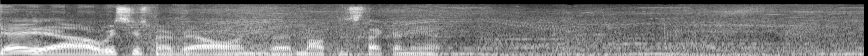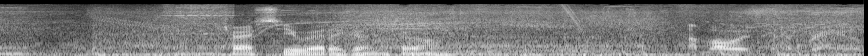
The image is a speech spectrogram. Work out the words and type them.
Yeah, yeah, I always use my Val on the multi-stack on it. Try to see where they're gonna go. I'm always gonna bring it up.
